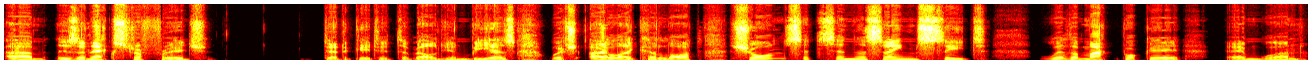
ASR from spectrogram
Um, there's an extra fridge dedicated to Belgian beers, which I like a lot. Sean sits in the same seat with a MacBook Air M1.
